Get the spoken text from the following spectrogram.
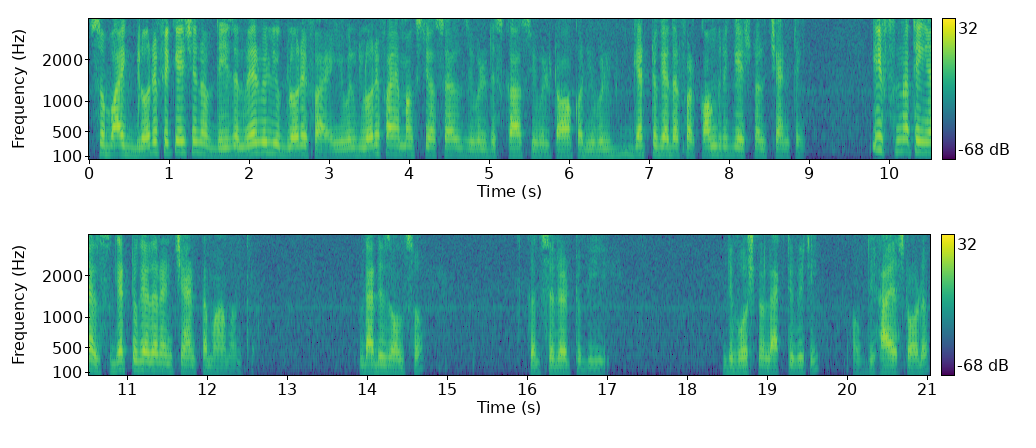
So by glorification of these, and where will you glorify? You will glorify amongst yourselves, you will discuss, you will talk, or you will get together for congregational chanting. If nothing else, get together and chant the Mahamantra that is also considered to be devotional activity of the highest order.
